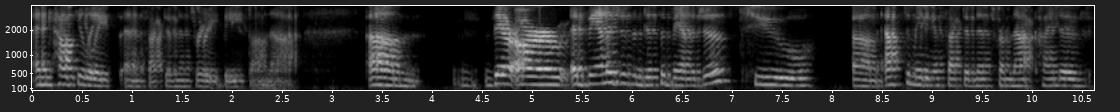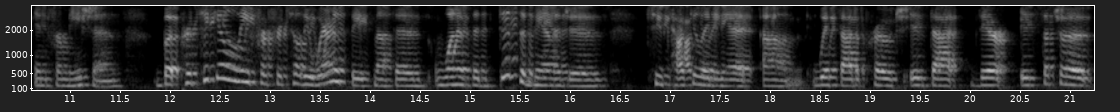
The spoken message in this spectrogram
and calculates an effectiveness rate based on that. Um, there are advantages and disadvantages to um, estimating effectiveness from that kind of information. But particularly for fertility awareness based methods, one of the disadvantages to calculating it um, with that approach is that there is such a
